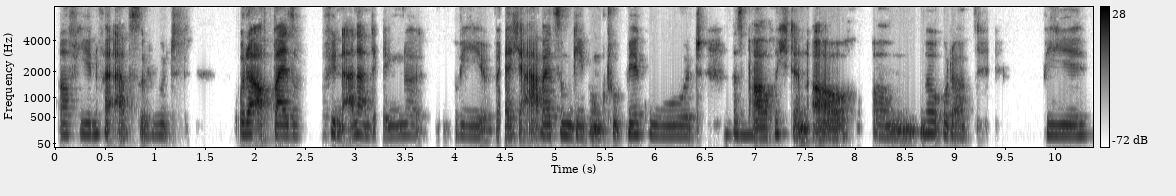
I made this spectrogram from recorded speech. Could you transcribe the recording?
auf jeden Fall absolut. Oder auch bei so vielen anderen Dingen, ne? wie welche Arbeitsumgebung tut mir gut, was mhm. brauche ich denn auch, ähm, ne? oder wie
